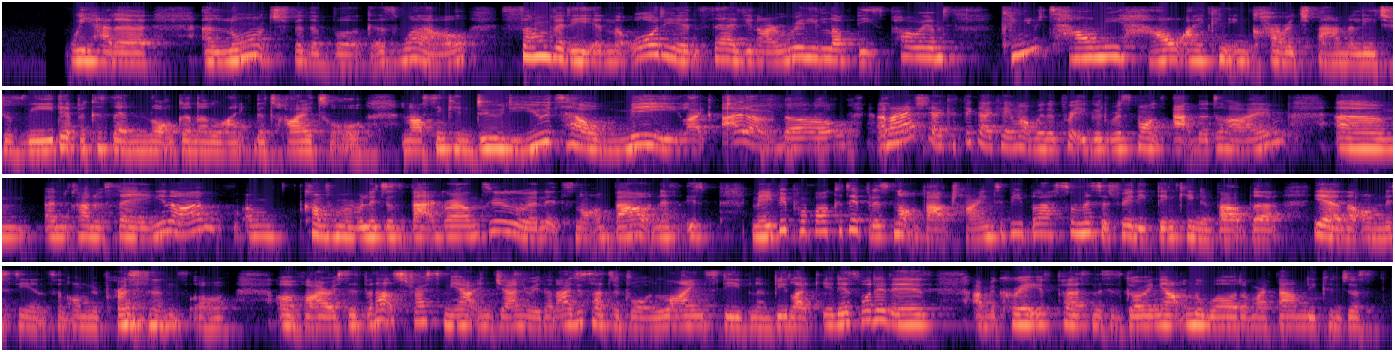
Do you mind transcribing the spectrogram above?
we had a, a launch for the book as well. Somebody in the audience said, You know, I really love these poems. Can you tell me how I can encourage family to read it because they're not going to like the title? And I was thinking, dude, you tell me. Like, I don't know. And I actually, I think I came up with a pretty good response at the time um, and kind of saying, you know, I'm, I'm come from a religious background too. And it's not about, it's maybe provocative, but it's not about trying to be blasphemous. It's really thinking about the, yeah, the omniscience and omnipresence of, of viruses. But that stressed me out in January. Then I just had to draw a line, Steven, and be like, it is what it is. I'm a creative person. This is going out in the world, and my family can just,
